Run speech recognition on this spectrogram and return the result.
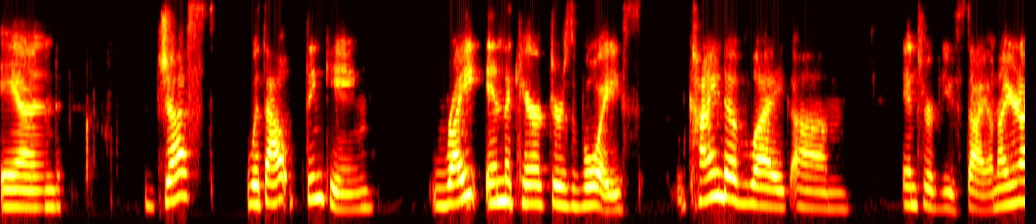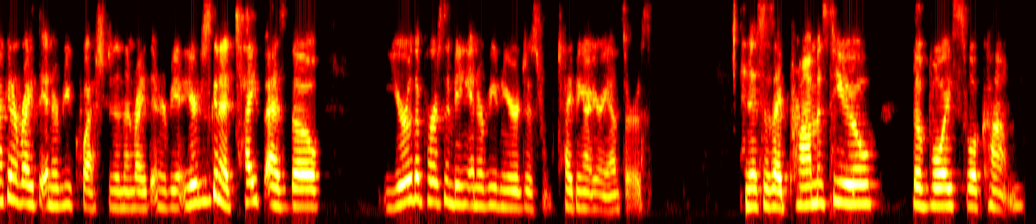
and just without thinking, write in the character's voice, kind of like um, interview style. Now, you're not going to write the interview question and then write the interview. You're just going to type as though you're the person being interviewed and you're just typing out your answers. And it says, I promise you the voice will come.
